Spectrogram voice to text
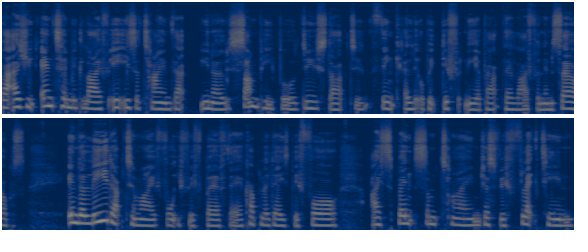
But as you enter midlife, it is a time that, you know, some people do start to think a little bit differently about their life and themselves. In the lead up to my 45th birthday, a couple of days before, I spent some time just reflecting,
